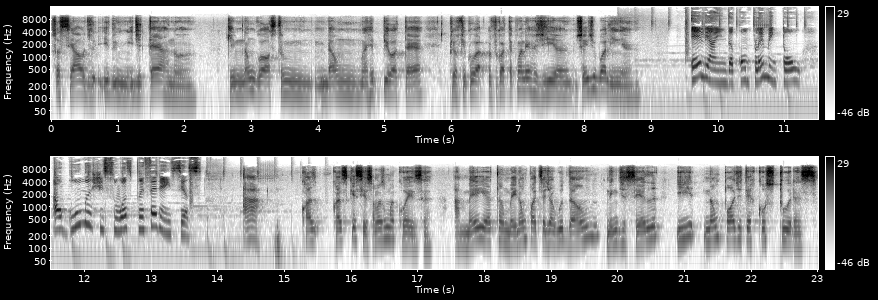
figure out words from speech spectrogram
social e, de, de terno que não gosto, me dá um arrepio até, porque eu fico, eu fico até com alergia, cheio de bolinha. Ele ainda complementou algumas de suas preferências. Ah, quase, quase esqueci, só mais uma coisa. A meia também não pode ser de algodão, nem de seda, e não pode ter costuras.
